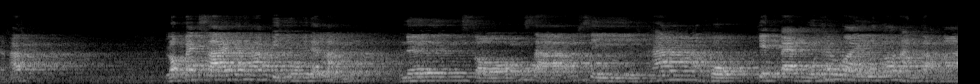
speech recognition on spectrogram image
นะครับล็อกแบ็กซ้ายนะครับบิดตัวไปด้านหลัง 1 2 3 4 5 6 7 8หมุนให้ไวแล้วก็หันกลับมา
